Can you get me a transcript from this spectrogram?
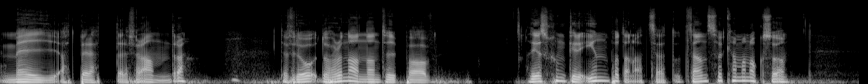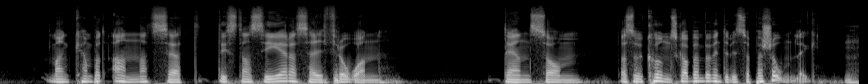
mig att berätta det för andra. Mm. Därför då, då har du en annan typ av, dels sjunker det in på ett annat sätt och sen så kan man också, man kan på ett annat sätt distansera sig från den som, alltså kunskapen behöver inte bli så personlig. Mm.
